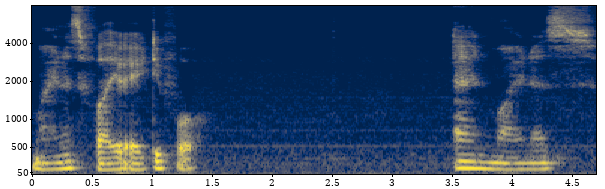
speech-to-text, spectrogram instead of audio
minus 584 and minus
